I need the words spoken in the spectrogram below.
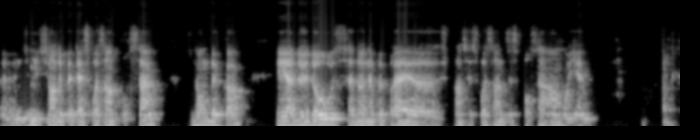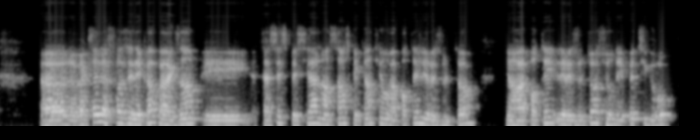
une diminution de peut-être 60% du nombre de cas. Et à deux doses, ça donne à peu près, euh, je pense, 70% en moyenne. Euh, le vaccin d'AstraZeneca, par exemple, est assez spécial dans le sens que quand ils ont rapporté les résultats, ils ont rapporté les résultats sur des petits groupes.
